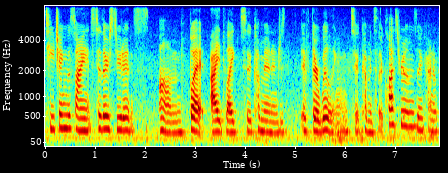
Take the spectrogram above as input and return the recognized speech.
teaching the science to their students, um, but I'd like to come in and just if they're willing to come into their classrooms and kind of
